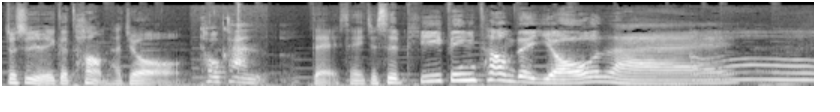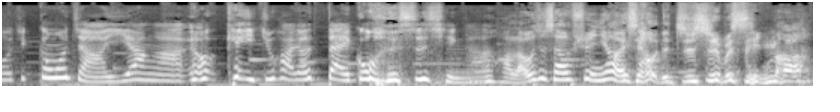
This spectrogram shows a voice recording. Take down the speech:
就是有一个 Tom，他就偷看了。对，所以就是批评 Tom 的由来。哦，就跟我讲的一样啊，然后可以一句话就带过的事情啊。好了，我只是要炫耀一下我的知识，不行吗？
